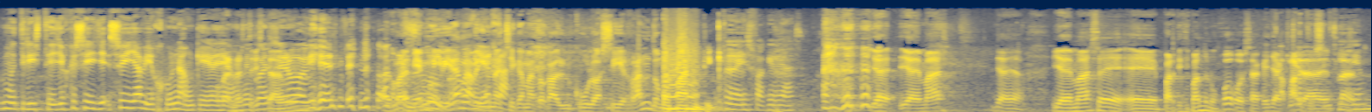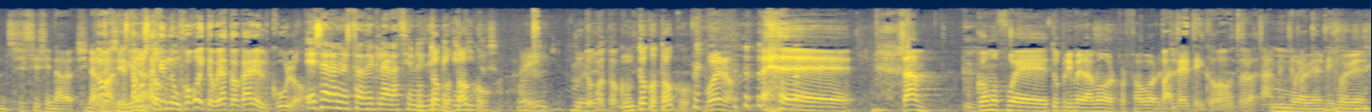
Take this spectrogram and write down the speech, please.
muy triste. Yo es que soy, soy ya viejuna, aunque Bueno, no es me triste, conservo bien. Pero Hombre, a mí en mi vida me ha venido una chica me ha tocado el culo así random. Pues, para que veas. Y, además, ya, ya. Y además eh, eh, participando en un juego, o sea, que ella Aparte, sí, sí, plan, sí, sí, sin, ag- sin No, agresividad. estamos haciendo un juego y te voy a tocar el culo. Esas eran nuestras declaraciones un de toco toco. pequeñitos. Ahí. Un toco toco. Un toco toco. Bueno, eh, Sam, ¿cómo fue tu primer amor, por favor? Patético, totalmente Muy bien, patético. muy bien.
